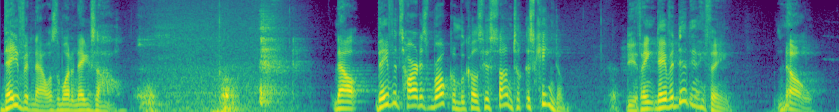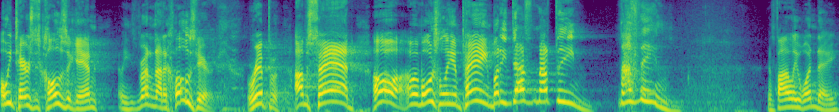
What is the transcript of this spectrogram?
David now is the one in exile. Now, David's heart is broken because his son took his kingdom. Do you think David did anything? No. Oh, he tears his clothes again. I mean, he's running out of clothes here. Rip, I'm sad. Oh, I'm emotionally in pain, but he does nothing. Nothing. And finally, one day,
